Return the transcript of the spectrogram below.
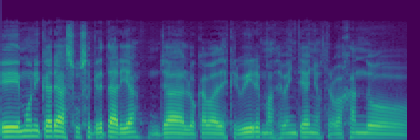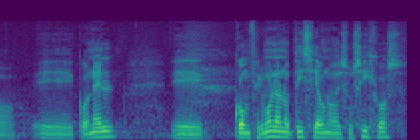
eh, Mónica era su secretaria, ya lo acaba de escribir, más de 20 años trabajando eh, con él. Eh, confirmó la noticia a uno de sus hijos.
